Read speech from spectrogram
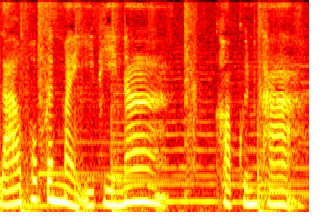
แล้วพบกันใหม่ EP หน้า ขอบคุณค่ะ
